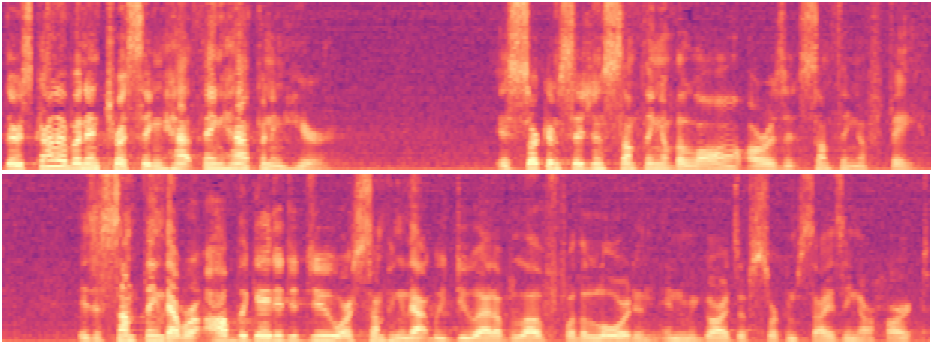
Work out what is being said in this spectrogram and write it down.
there's kind of an interesting ha- thing happening here. Is circumcision something of the law or is it something of faith? Is it something that we're obligated to do or something that we do out of love for the Lord in, in regards of circumcising our heart?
